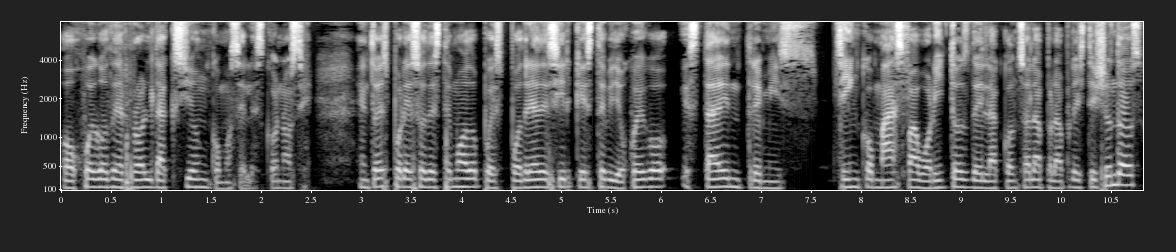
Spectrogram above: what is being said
o juego de rol de acción como se les conoce. Entonces por eso de este modo pues podría decir que este videojuego está entre mis cinco más favoritos de la consola para PlayStation 2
